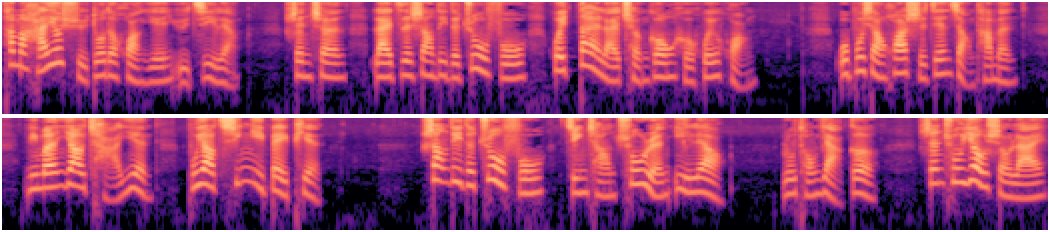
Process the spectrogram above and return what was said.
他们还有许多的谎言与伎俩，声称来自上帝的祝福会带来成功和辉煌。我不想花时间讲他们，你们要查验，不要轻易被骗。上帝的祝福经常出人意料，如同雅各伸出右手来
